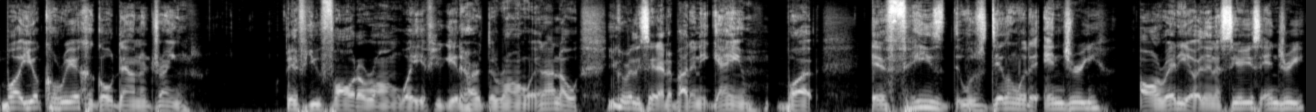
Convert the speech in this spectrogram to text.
but your career could go down the drain if you fall the wrong way, if you get hurt the wrong way. And I know you can really say that about any game, but if he's was dealing with an injury already or then a serious injury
